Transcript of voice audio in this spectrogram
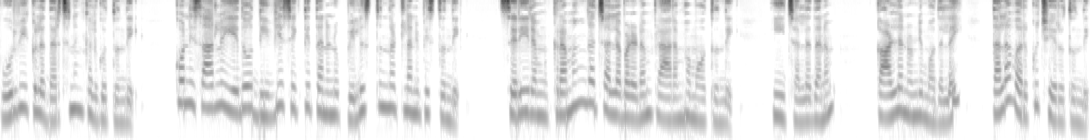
పూర్వీకుల దర్శనం కలుగుతుంది. కొన్నిసార్లు ఏదో దివ్యశక్తి తనను పిలుస్తున్నట్లనిపిస్తుంది. శరీరం క్రమంగా చల్లబడడం ప్రారంభమవుతుంది. ఈ చల్లదనం కాళ్ళ నుండి మొదలై తల వరకు చేరుతుంది.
